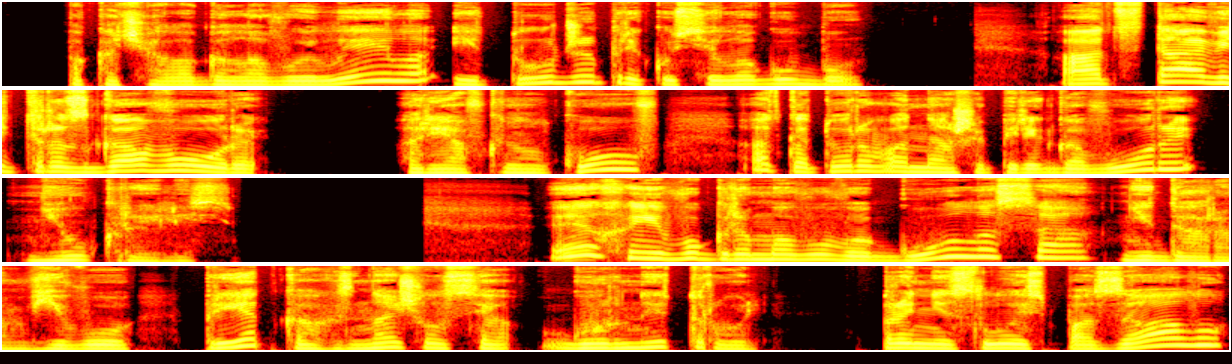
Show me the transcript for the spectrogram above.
— покачала головой Лейла и тут же прикусила губу. «Отставить разговоры!» — рявкнул Коуф, от которого наши переговоры не укрылись. Эхо его громового голоса, недаром в его предках значился горный тролль, пронеслось по залу,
